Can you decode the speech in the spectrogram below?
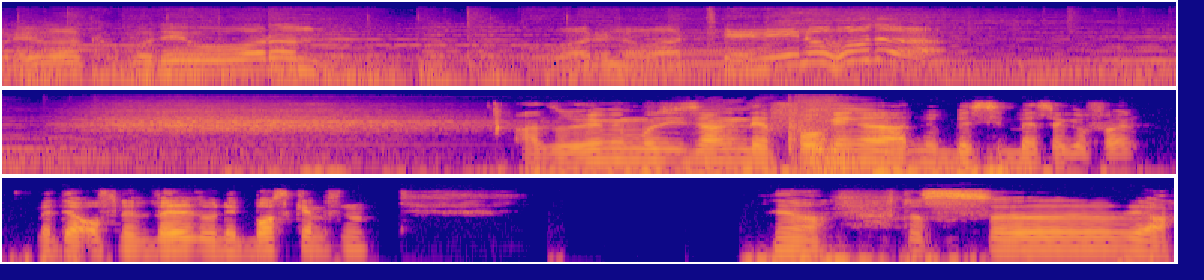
俺はここで終わらん終わるのはてめえの方だ Also irgendwie muss ich sagen, der Vorgänger hat mir ein bisschen besser gefallen. Mit der offenen Welt und den Bosskämpfen. Ja, das, äh, ja.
